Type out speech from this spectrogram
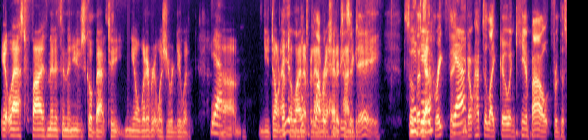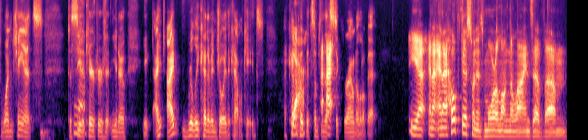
It lasts five minutes, and then you just go back to you know whatever it was you were doing. Yeah. Um, you don't have to line up an hour ahead of time. A day. So you that's do? a great thing. Yeah. You don't have to like go and camp out for this one chance to see yeah. the characters. You know, I, I really kind of enjoy the cavalcades. I kind yeah. of hope it's something that I, sticks around a little bit. Yeah, and I, and I hope this one is more along the lines of um,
